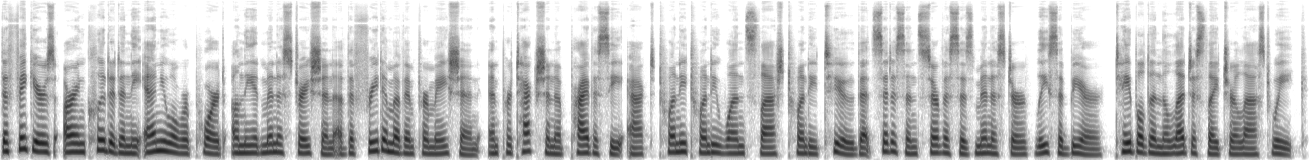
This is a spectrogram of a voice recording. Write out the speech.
The figures are included in the annual report on the administration of the Freedom of Information and Protection of Privacy Act 2021 22 that Citizen Services Minister Lisa Beare tabled in the legislature last week.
